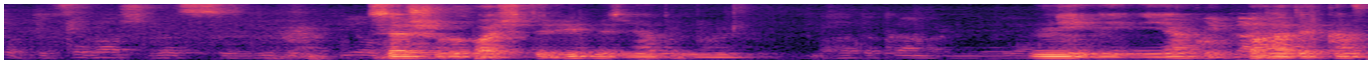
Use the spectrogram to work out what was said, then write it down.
Тобто це ваш весь відео, Все, що ви бачите в фільмі, знято мною. багатокамерний варіант. Ні, ні, ніяких багатих камер.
